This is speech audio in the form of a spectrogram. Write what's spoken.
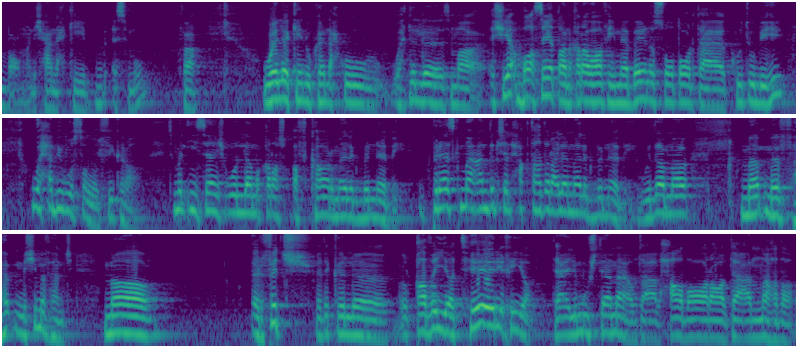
بون مانيش حنحكي باسمه. ف ولكن كان نحكوا واحد اسمها أشياء بسيطة نقراوها فيما بين السطور تاع كتبه. هو حاب يوصل الفكرة. تما الإنسان شغل لا ما قراش أفكار مالك بن نبي براسك ما عندكش الحق تهضر على مالك بن نبي وإذا ما ما, ما فهم ماشي ما فهمتش. ما رفتش هذيك القضية التاريخية تاع المجتمع وتاع الحضارة وتاع النهضة.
